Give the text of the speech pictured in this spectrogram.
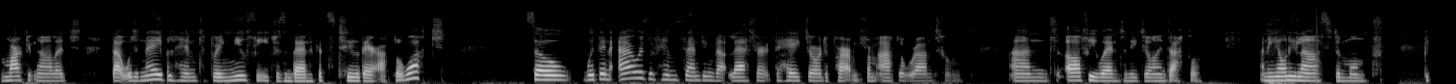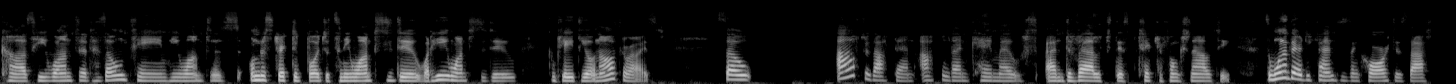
market knowledge that would enable him to bring new features and benefits to their Apple Watch. So within hours of him sending that letter, the HR department from Apple were on to him and off he went and he joined Apple and he only lasted a month because he wanted his own team, he wanted unrestricted budgets, and he wanted to do what he wanted to do completely unauthorized. So after that, then Apple then came out and developed this particular functionality. So one of their defenses in court is that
